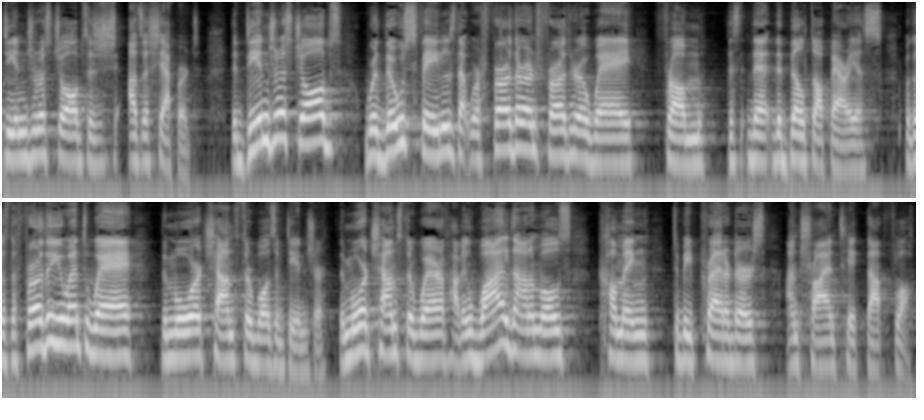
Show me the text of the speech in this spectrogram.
dangerous jobs as, a shepherd. The dangerous jobs were those fields that were further and further away from the, the, the built up areas. Because the further you went away, the more chance there was of danger. The more chance there were of having wild animals coming to be predators and try and take that flock.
